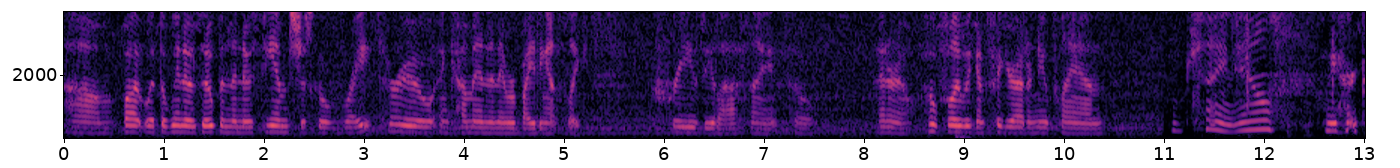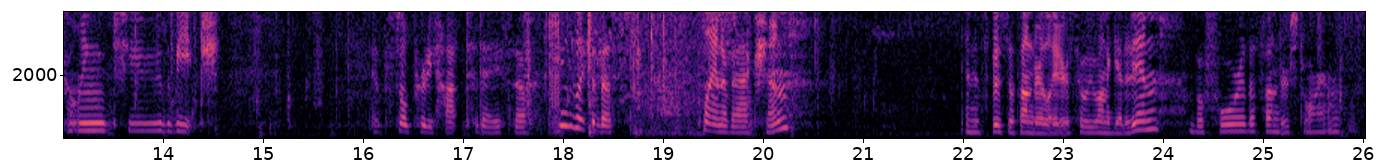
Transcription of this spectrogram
Um, but with the windows open, the no-see-ums just go right through and come in, and they were biting us like crazy last night. So I don't know. Hopefully, we can figure out a new plan. Okay, now we are going to the beach. It's still pretty hot today, so seems like the best plan of action. And it's supposed to thunder later, so we want to get it in before the thunderstorms.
